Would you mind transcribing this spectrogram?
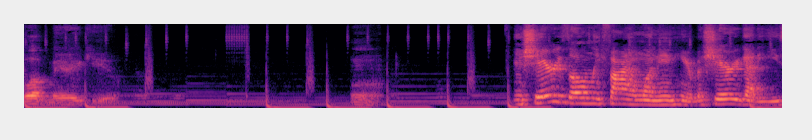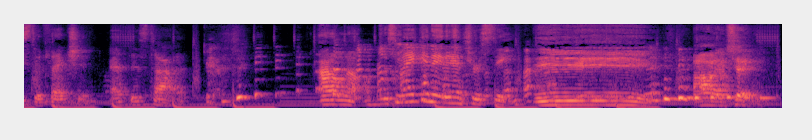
Fuck Mary Kill. Mm. And Sherri's the only fine one in here, but Sherri got a yeast infection at this time. I don't know. Just making it interesting. Yeah. Alright, check it.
